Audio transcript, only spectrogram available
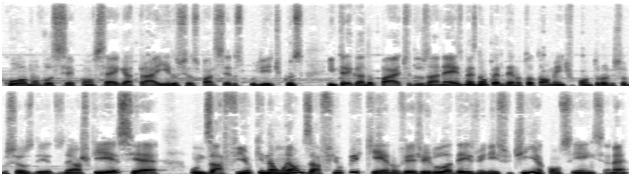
como você consegue atrair os seus parceiros políticos, entregando parte dos anéis, mas não perdendo totalmente o controle sobre os seus dedos, né? Eu acho que esse é um desafio que não é um desafio pequeno. Veja, e Lula desde o início tinha consciência, né?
